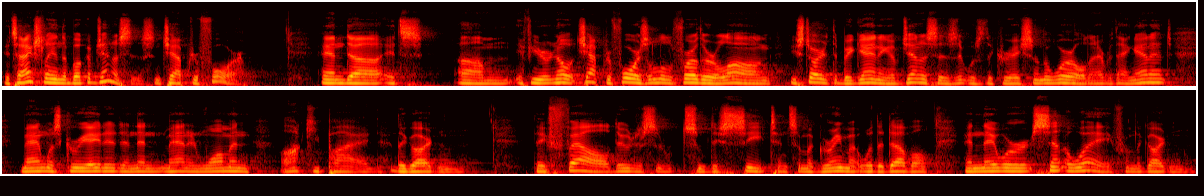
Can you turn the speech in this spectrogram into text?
it's actually in the book of Genesis in chapter 4. And uh, it's um, if you know, chapter 4 is a little further along. If you start at the beginning of Genesis, it was the creation of the world and everything in it. Man was created, and then man and woman occupied the garden. They fell due to some, some deceit and some agreement with the devil, and they were sent away from the garden.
